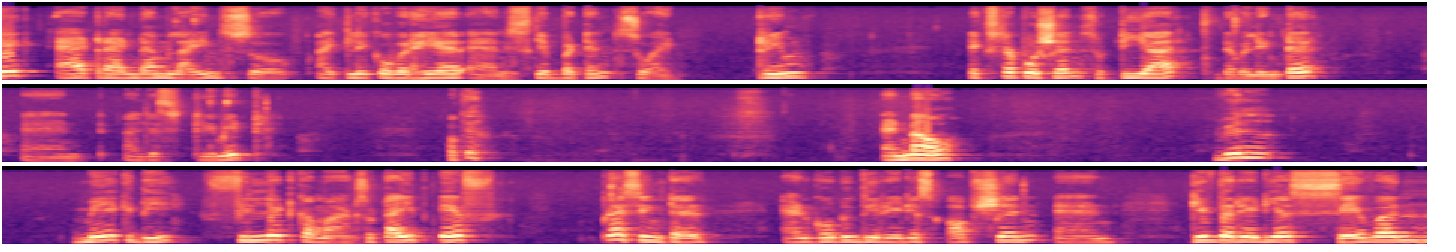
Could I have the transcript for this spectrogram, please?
take at random line. So I click over here and skip button. So I trim extra portion. So tr double enter and I'll just trim it. Okay. And now we'll make the fillet command. So type F press enter and go to the radius option and give the radius 7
